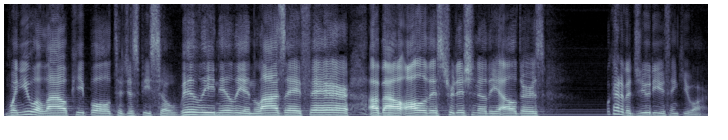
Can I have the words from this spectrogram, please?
when you allow people to just be so willy nilly and laissez faire about all of this tradition of the elders, what kind of a Jew do you think you are?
